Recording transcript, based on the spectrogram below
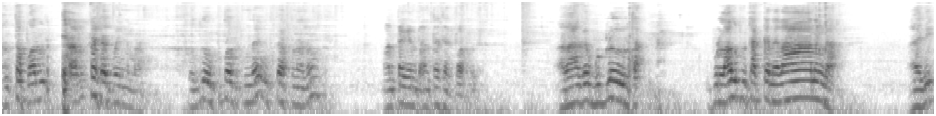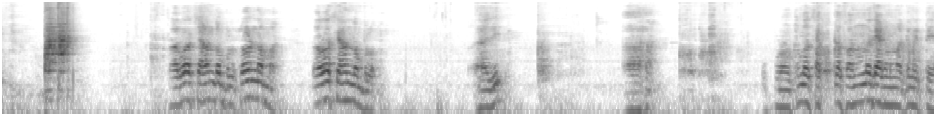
అంత పరు అంతా సరిపోయిందమ్మా. కొద్దిగా ఉప్పు తగ్గుతుంది? ఉప్పు వేస్తున్నాను. వంట గింట అంతా సరిపోతుంది. అలాగే గుడ్లో ఉడతా ఇప్పుడు లాగుతుంది చక్క నిదానంగా. అది తర్వాత శాంతంపులు చూడండి అమ్మా తర్వాత శాంతంపులు అది. ఆహా. ఇప్పుడు ఉంటుంది చక్క సన్న జగన్ మగ్గనెట్టే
